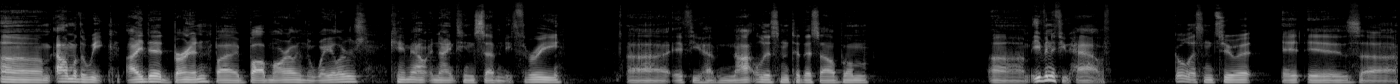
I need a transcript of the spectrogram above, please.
Um, album of the week. I did Burnin' by Bob Marley and the Wailers. Came out in 1973. Uh, if you have not listened to this album, um, even if you have, go listen to it. It is uh,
